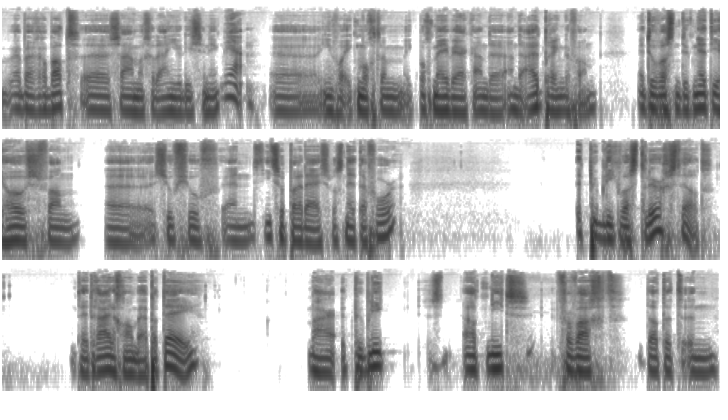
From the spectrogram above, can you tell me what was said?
we hebben Rabat eh, samen gedaan, jullie en ik. ja. Eh, in ieder geval, ik mocht, hem, ik mocht meewerken aan de, aan de uitbreng daarvan. En toen was natuurlijk net die host van eh Sjoef Sjoef en Niet zo Paradijs was net daarvoor. Het publiek was teleurgesteld. Want hij draaide gewoon bij Pathé. Maar het publiek had niet verwacht dat het een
